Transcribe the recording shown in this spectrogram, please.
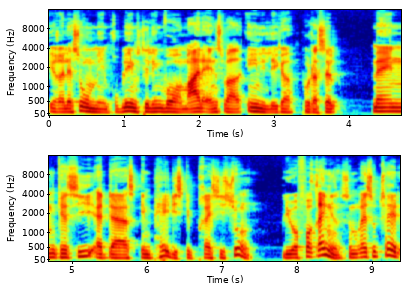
i relation med en problemstilling, hvor meget af ansvaret egentlig ligger på dig selv. Man kan sige, at deres empatiske præcision bliver forringet som resultat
